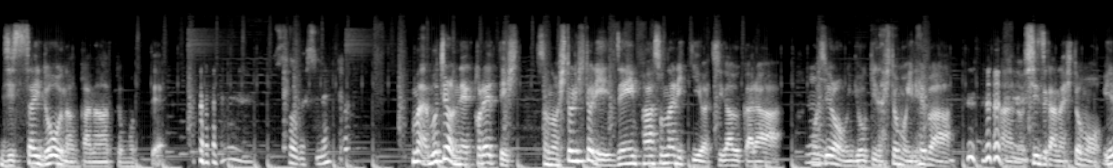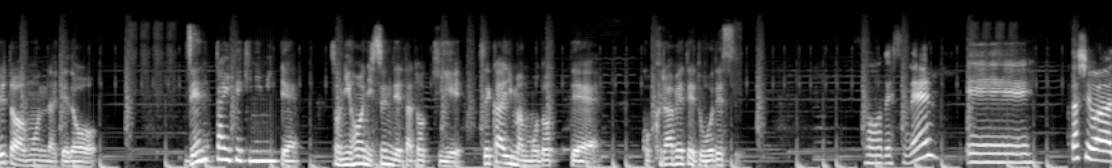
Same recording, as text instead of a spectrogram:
実際どうなんかなと思って。そうですね。まあもちろんねこれってその一人一人全員パーソナリティは違うからもちろん陽気な人もいれば、うん、あの静かな人もいるとは思うんだけど全体的に見てそう日本に住んでた時世界今戻ってこう比べてどうです？そうですね。えー、私は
